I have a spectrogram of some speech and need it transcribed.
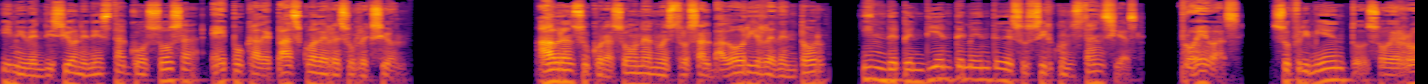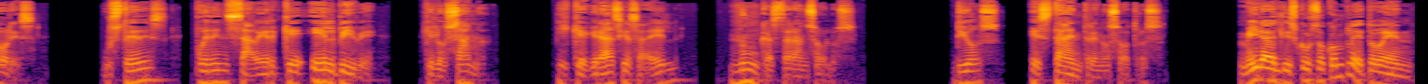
y mi bendición en esta gozosa época de Pascua de Resurrección. Abran su corazón a nuestro Salvador y Redentor independientemente de sus circunstancias, pruebas, sufrimientos o errores. Ustedes pueden saber que Él vive, que los ama y que gracias a Él nunca estarán solos. Dios está entre nosotros. Mira el discurso completo en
